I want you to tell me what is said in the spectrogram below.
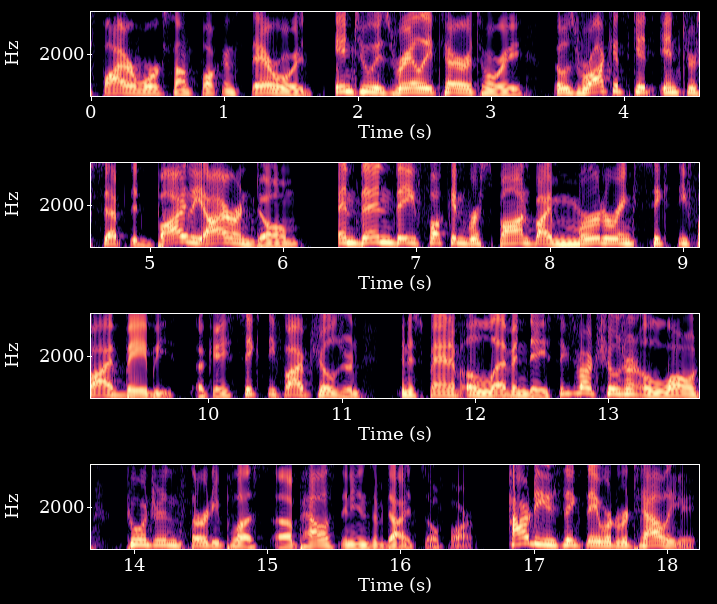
fireworks on fucking steroids into Israeli territory. Those rockets get intercepted by the Iron Dome, and then they fucking respond by murdering 65 babies, okay? 65 children in a span of 11 days. 65 children alone. 230 plus uh, Palestinians have died so far. How do you think they would retaliate?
